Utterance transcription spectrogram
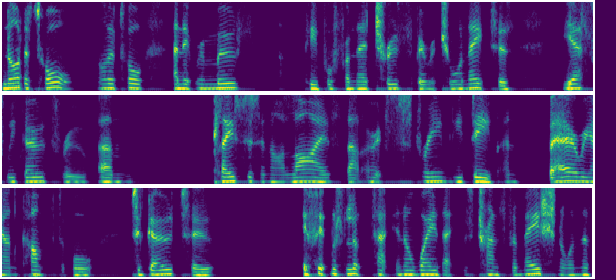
not at all, not at all, and it removes people from their true spiritual natures. Yes, we go through um, places in our lives that are extremely deep and very uncomfortable to go to. If it was looked at in a way that was transformational and the,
